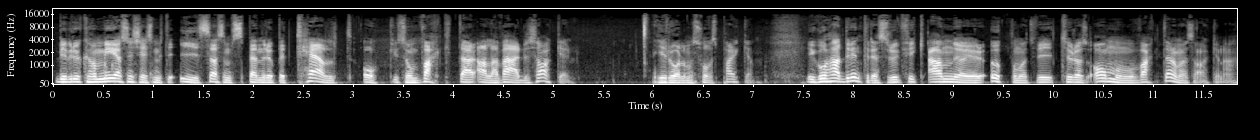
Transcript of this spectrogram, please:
vi brukar ha med oss en tjej som heter Isa som spänner upp ett tält och som vaktar alla värdesaker i Rålambshovsparken. Igår hade vi inte det så då fick Ann och jag göra upp om att vi turas om om att vakta de här sakerna.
